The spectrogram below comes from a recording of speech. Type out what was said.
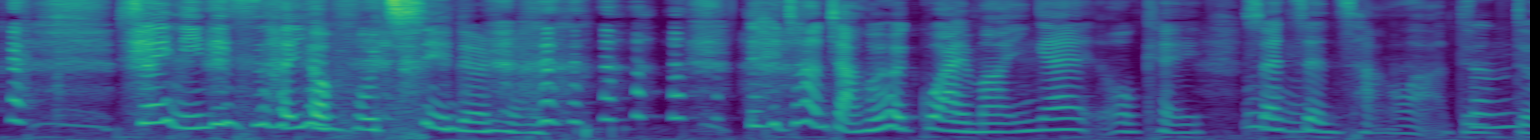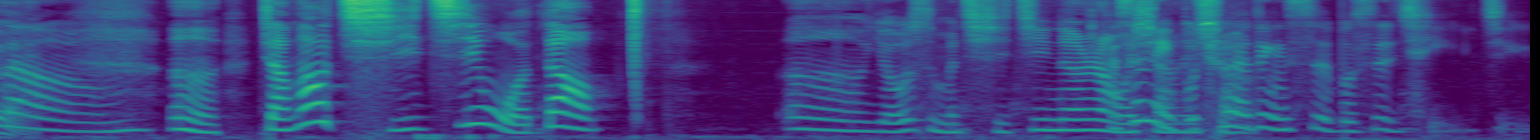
所以你一定是很有福气的人。对，这样讲会会怪吗？应该 OK，算正常啦，嗯、对不对？嗯，讲到奇迹，我倒。嗯，有什么奇迹呢？让我想想，可是你不确定是不是奇迹。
